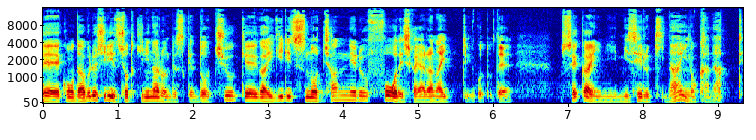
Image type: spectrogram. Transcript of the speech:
えー、この W シリーズちょっと気になるんですけど中継がイギリスのチャンネル4でしかやらないっていうことで世界に見せる気ないのかなって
